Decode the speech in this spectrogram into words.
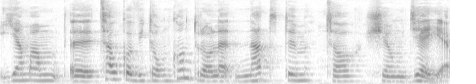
ja mam e, całkowitą kontrolę nad tym, co się dzieje.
